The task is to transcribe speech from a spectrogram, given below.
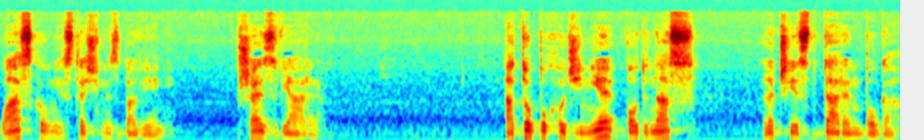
Łaską jesteśmy zbawieni przez wiarę. A to pochodzi nie od nas, lecz jest darem Boga.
